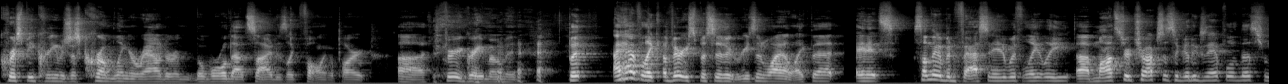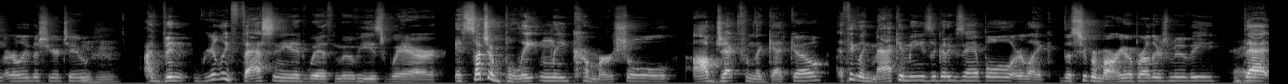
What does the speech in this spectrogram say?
Krispy Kreme is just crumbling around her, and the world outside is like falling apart. Uh, very great moment. but I have like a very specific reason why I like that, and it's something I've been fascinated with lately. Uh, Monster Trucks is a good example of this from early this year too. Mhm. I've been really fascinated with movies where it's such a blatantly commercial object from the get go. I think like Mac and Me is a good example, or like the Super Mario Brothers movie. Right. That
